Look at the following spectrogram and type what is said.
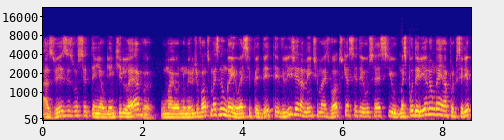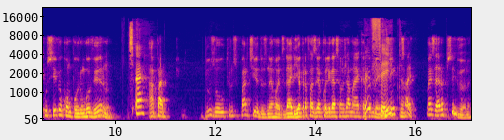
Às vezes você tem alguém que leva o maior número de votos, mas não ganha. O SPD teve ligeiramente mais votos que a CDU-CSU, mas poderia não ganhar, porque seria possível compor um governo é. a partir dos outros partidos, né, Rods? Daria para fazer a coligação jamaica Perfeito. também. Enfim, mas era possível, né?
